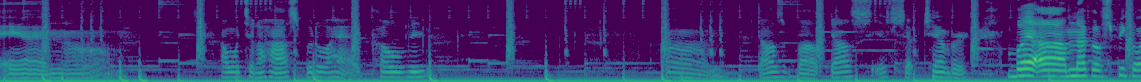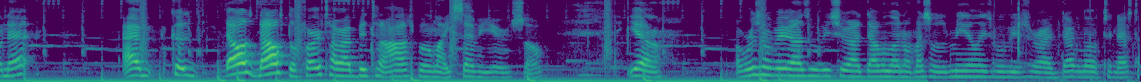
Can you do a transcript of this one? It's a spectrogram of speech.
and um, I went to the hospital. I had COVID. Um, that was about that was in September, but uh, I'm not gonna speak on that. I cause that was that was the first time I've been to the hospital in like seven years. So yeah, original videos will be sure I download on my social media links. Will be sure I download to next time.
